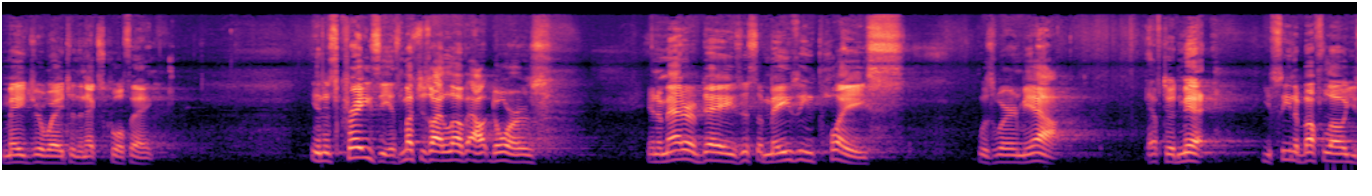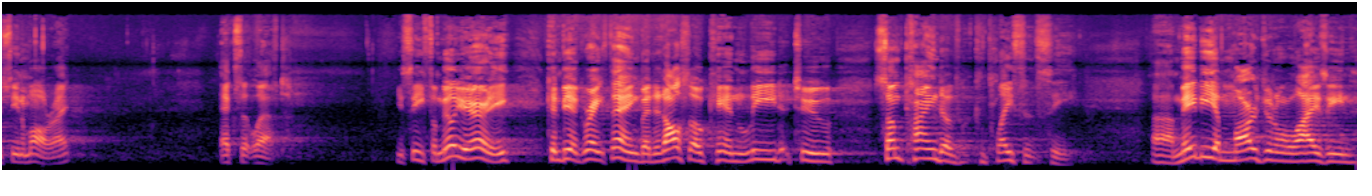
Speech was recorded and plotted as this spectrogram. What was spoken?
made your way to the next cool thing. And it's crazy. As much as I love outdoors, in a matter of days, this amazing place was wearing me out. You have to admit, you've seen a buffalo, you've seen them all, right? Exit left. You see, familiarity can be a great thing, but it also can lead to some kind of complacency, uh, maybe a marginalizing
